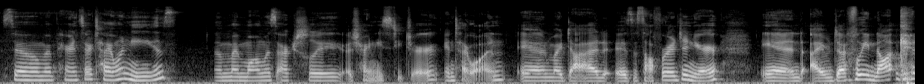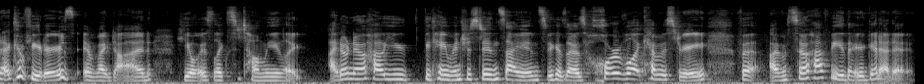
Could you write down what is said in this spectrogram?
So my parents are Taiwanese my mom was actually a Chinese teacher in Taiwan, and my dad is a software engineer. And I'm definitely not good at computers. And my dad, he always likes to tell me, like, I don't know how you became interested in science because I was horrible at chemistry, but I'm so happy that you're good at it.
